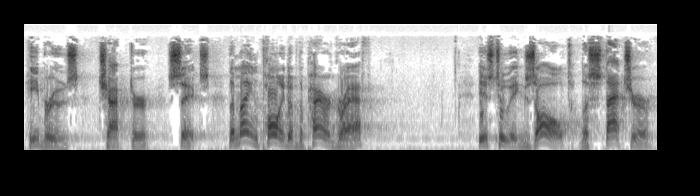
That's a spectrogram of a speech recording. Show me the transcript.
Hebrews chapter 6. The main point of the paragraph is to exalt the stature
